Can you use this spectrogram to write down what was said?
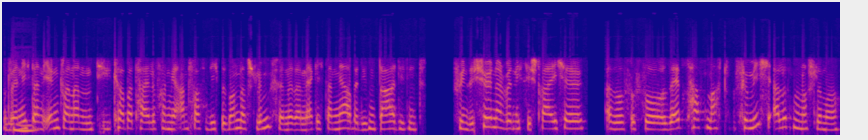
Und wenn mhm. ich dann irgendwann dann die Körperteile von mir anfasse, die ich besonders schlimm finde, dann merke ich dann, ja, aber die sind da, die sind, fühlen sich schöner, wenn ich sie streiche. Also es ist so, Selbsthass macht für mich alles nur noch schlimmer.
